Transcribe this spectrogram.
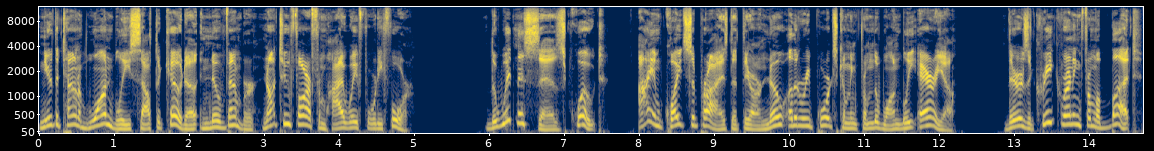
near the town of Wanblee, South Dakota in November, not too far from Highway 44. The witness says, quote, I am quite surprised that there are no other reports coming from the Wanblee area. There is a creek running from a butte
